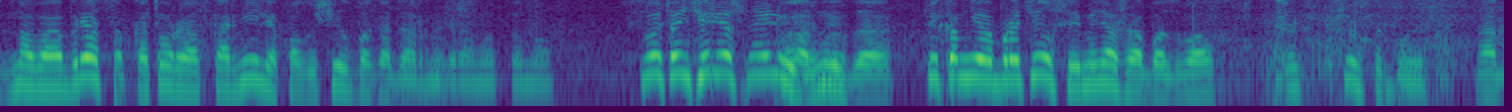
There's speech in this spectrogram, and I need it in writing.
новообрядцев, который от Корнилия получил благодарность. Грамота, ну. Ну это интересные люди. Ладно, ну, да. Ты ко мне обратился и меня же обозвал. Да что ж такое? Надо,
